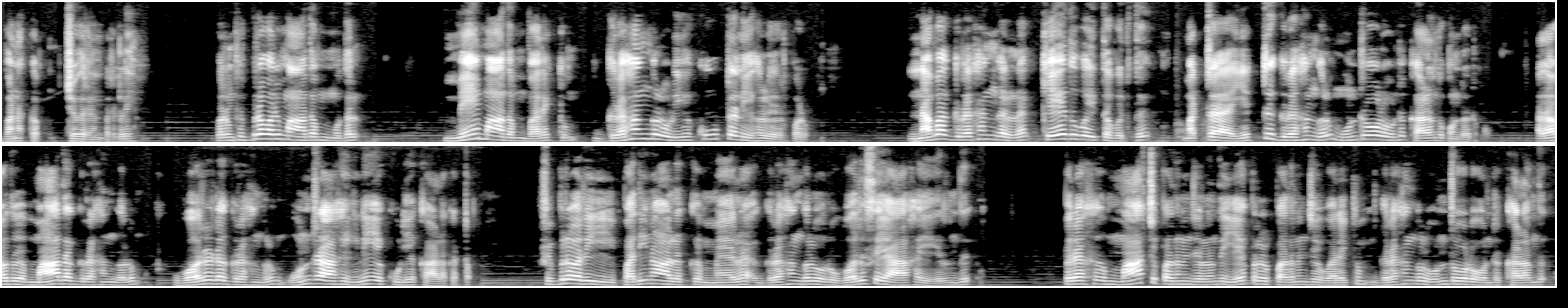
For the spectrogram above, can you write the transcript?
வணக்கம் ஜோதிட நண்பர்களே. வரும் பிப்ரவரி மாதம் முதல் மே மாதம் வரைக்கும் கிரகங்களுடைய கூட்டணிகள் ஏற்படும். நவ கிரகங்களில் கேதுவை தவிர்த்து மற்ற எட்டு கிரகங்களும் ஒன்றோடு ஒன்று கலந்து கொண்டு இருக்கும் அதாவது மாத கிரகங்களும் வருட கிரகங்களும் ஒன்றாக இணையக்கூடிய காலகட்டம். பிப்ரவரி பதினாலுக்கு மேலே கிரகங்கள் ஒரு வரிசையாக இருந்து பிறகு மார்ச் பதினஞ்சிலிருந்து ஏப்ரல் பதினஞ்சு வரைக்கும் கிரகங்கள் ஒன்றோடு ஒன்று கலந்து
